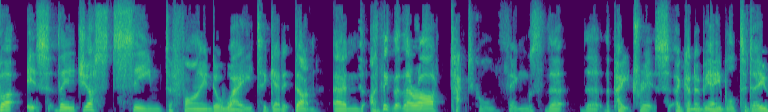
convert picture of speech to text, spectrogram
But it's they just seem to find a way to get it done. And I think that there are tactical things that the, the Patriots are going to be able to do.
